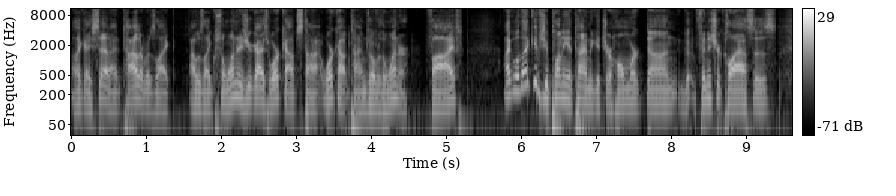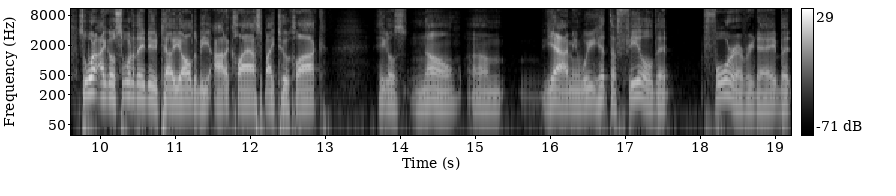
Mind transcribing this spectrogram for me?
like I said, I, Tyler was like, I was like, so when is your guys' workouts time, workout times over the winter? Five. I go, well, that gives you plenty of time to get your homework done, finish your classes. So what? I go, so what do they do? Tell you all to be out of class by two o'clock? He goes, no. Um, yeah, I mean, we hit the field at four every day, but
